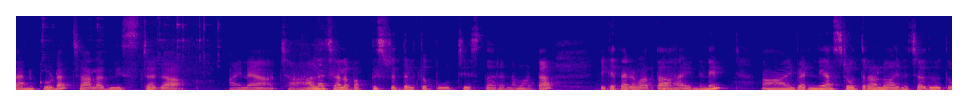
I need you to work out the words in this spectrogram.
తను కూడా చాలా నిష్టగా ఆయన చాలా చాలా భక్తి శ్రద్ధలతో పూజ చేస్తారన్నమాట. ఇక తర్వాత ఆయననే ఇవన్నీ అష్టోత్తరాలు ఆయన చదువుతూ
